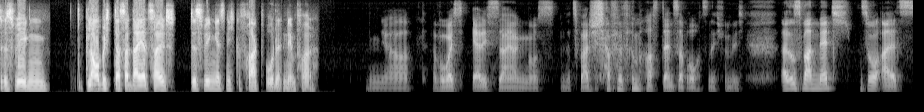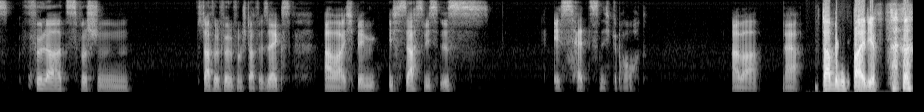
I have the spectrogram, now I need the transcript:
Deswegen glaube ich, dass er da jetzt halt deswegen jetzt nicht gefragt wurde in dem Fall. Wobei ich ehrlich sagen muss, eine zweite Staffel The Masked Dancer braucht es nicht für mich. Also es war nett, so als Füller zwischen Staffel 5 und Staffel 6. Aber ich bin, ich sag's wie es ist, es hätte es nicht gebraucht. Aber, naja. Da bin ich bei dir.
